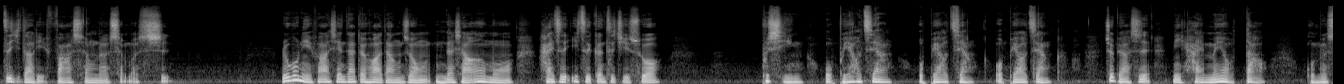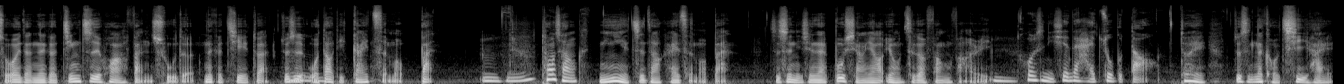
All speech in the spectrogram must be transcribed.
自己到底发生了什么事。如果你发现，在对话当中，你的小恶魔还是一直跟自己说：“不行，我不要这样，我不要这样，我不要这样。”就表示你还没有到我们所谓的那个精致化反刍的那个阶段，就是我到底该怎么办？嗯哼，通常你也知道该怎么办，只是你现在不想要用这个方法而已，嗯，或者是你现在还做不到，对，就是那口气还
